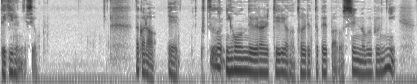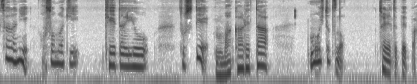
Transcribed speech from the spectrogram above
できるんですよ。だから、えー、普通の日本で売られているようなトイレットペーパーの芯の部分に、さらに細巻き携帯用として巻かれたもう一つのトイレットペーパー。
